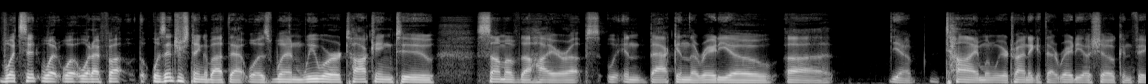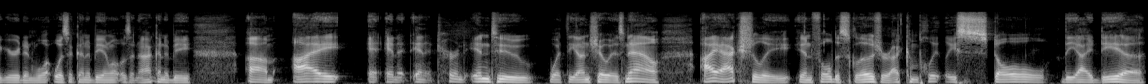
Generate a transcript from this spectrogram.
what's it, what what what I thought was interesting about that was when we were talking to some of the higher ups in back in the radio. Uh, you know time when we were trying to get that radio show configured and what was it going to be and what was it not going to be um, i and it and it turned into what the unshow is now i actually in full disclosure i completely stole the idea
